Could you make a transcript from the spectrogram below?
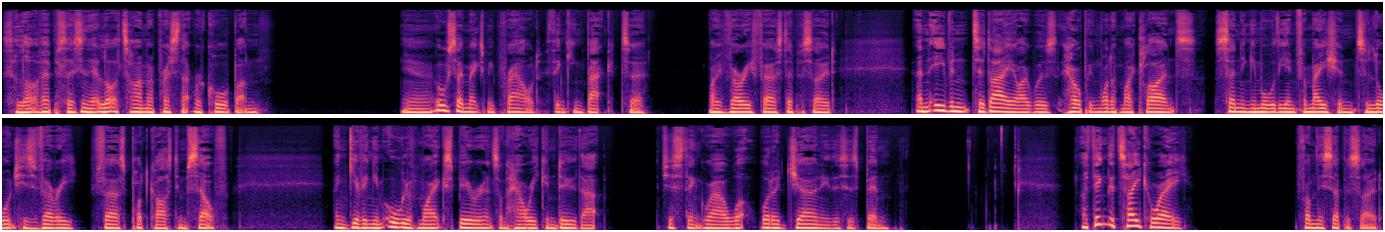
It's a lot of episodes, isn't it? A lot of time I press that record button. Yeah. Also makes me proud thinking back to my very first episode. And even today, I was helping one of my clients, sending him all the information to launch his very first podcast himself and giving him all of my experience on how he can do that. Just think, wow, what, what a journey this has been. I think the takeaway from this episode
